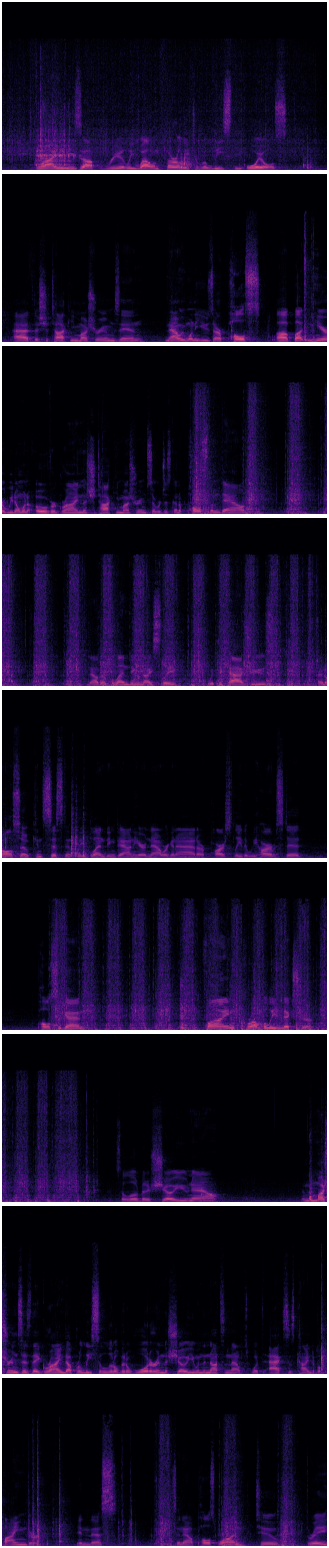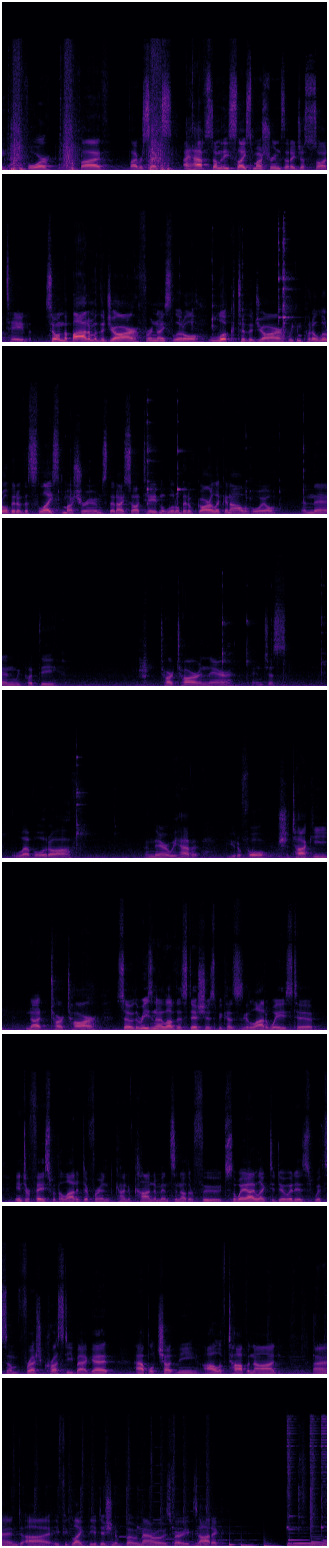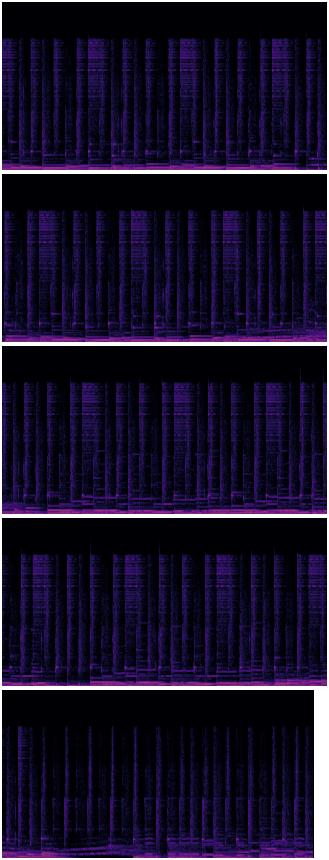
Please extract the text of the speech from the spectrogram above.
grind these up really well and thoroughly to release the oils. Add the shiitake mushrooms in. Now we want to use our pulse uh, button here. We don't want to over grind the shiitake mushrooms, so we're just going to pulse them down. Now they're blending nicely with the cashews and also consistently blending down here. Now we're going to add our parsley that we harvested. Pulse again. Fine, crumbly mixture. So a little bit of shoyu now. And the mushrooms, as they grind up, release a little bit of water in the shoyu and the nuts, and that's what acts as kind of a binder in this. So now pulse one, two, three, four, five, five or six. I have some of these sliced mushrooms that I just sauteed. So in the bottom of the jar, for a nice little look to the jar, we can put a little bit of the sliced mushrooms that I sauteed in a little bit of garlic and olive oil. And then we put the tartare in there and just level it off. And there we have it. Beautiful shiitake nut tartare. So the reason I love this dish is because there's a lot of ways to interface with a lot of different kind of condiments and other foods. The way I like to do it is with some fresh crusty baguette, apple chutney, olive tapenade, and uh, if you'd like the addition of bone marrow is very exotic.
